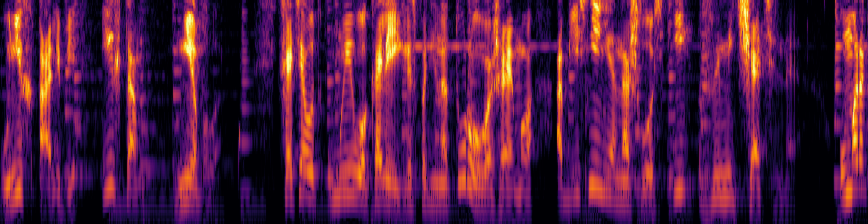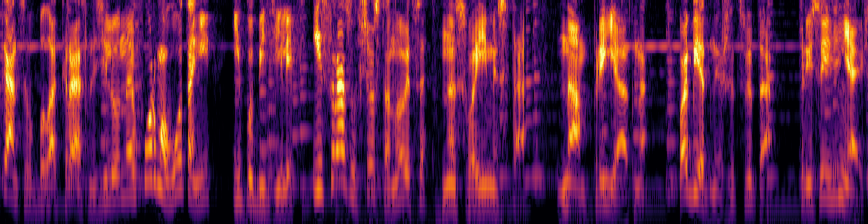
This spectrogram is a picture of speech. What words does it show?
У них алиби. Их там не было. Хотя вот у моего коллеги господина Тура, уважаемого, объяснение нашлось и замечательное. У марокканцев была красно-зеленая форма, вот они и победили. И сразу все становится на свои места. Нам приятно, победные же цвета, присоединяюсь.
